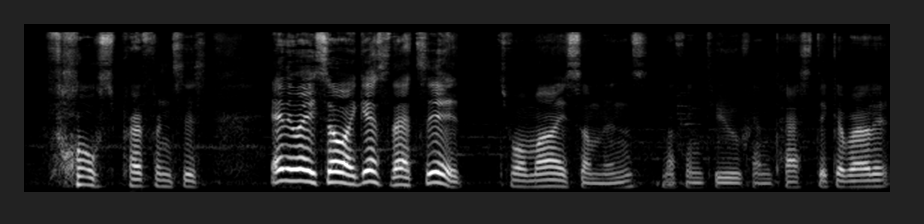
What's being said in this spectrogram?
false preferences. Anyway, so I guess that's it for my summons. Nothing too fantastic about it.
